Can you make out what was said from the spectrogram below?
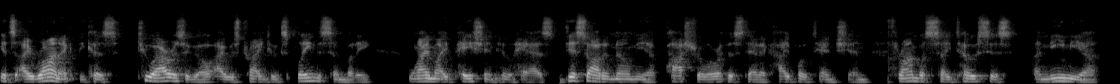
It's ironic because two hours ago, I was trying to explain to somebody why my patient who has dysautonomia, postural orthostatic hypotension, thrombocytosis, anemia,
